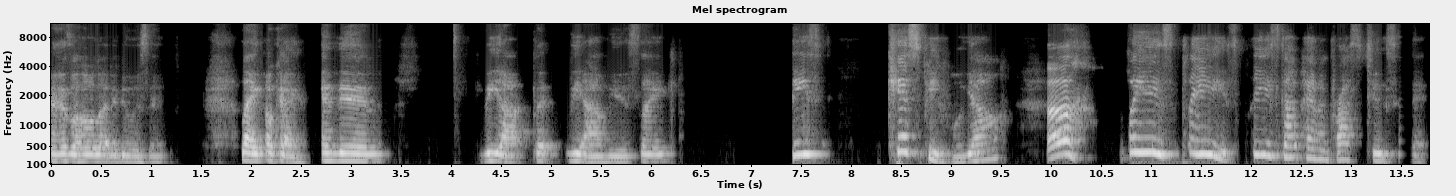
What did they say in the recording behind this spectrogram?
It has a whole lot to do with sex. Like, okay, and then the uh, the, the obvious. Like these kiss people, y'all. Oh, please, please, please stop having prostitute sex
